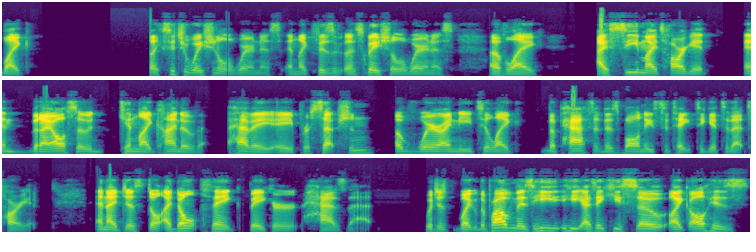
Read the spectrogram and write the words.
like like situational awareness and like physical and uh, spatial awareness of like I see my target and but I also can like kind of have a a perception of where I need to like the path that this ball needs to take to get to that target. And I just don't I don't think Baker has that. Which is like the problem is he he I think he's so like all his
